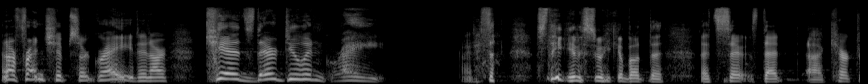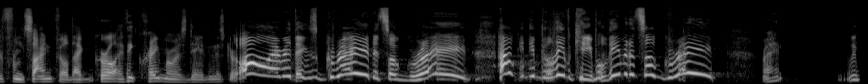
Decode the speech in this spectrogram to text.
and our friendships are great, and our kids, they're doing great. Right? I was thinking this week about the, that, that uh, character from Seinfeld, that girl, I think Kramer was dating this girl. Oh, everything's great. It's so great. How can you believe it? Can you believe it? It's so great. Right? We,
